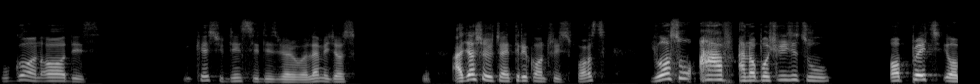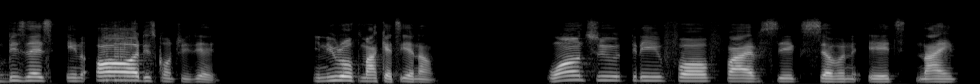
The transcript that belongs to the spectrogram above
we'll go on all this in case you didn't see this very well, let me just, I just show you 23 countries first. You also have an opportunity to operate your business in all these countries here. In Europe market here now. One, two, three, four, five, six, seven, eight, nine,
